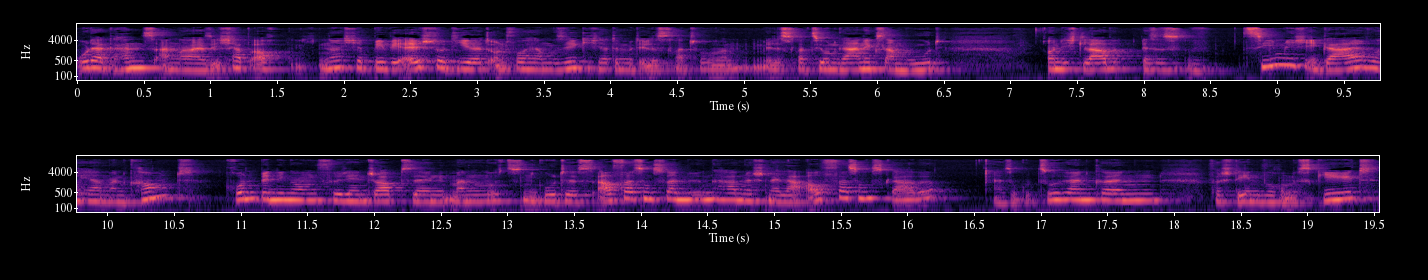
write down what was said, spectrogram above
oder ganz andere. Also ich habe auch, ne, ich habe BWL studiert und vorher Musik. Ich hatte mit Illustration, Illustration gar nichts am Hut. Und ich glaube, es ist ziemlich egal, woher man kommt. Grundbedingungen für den Job sind, man muss ein gutes Auffassungsvermögen haben, eine schnelle Auffassungsgabe, also gut zuhören können, verstehen, worum es geht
